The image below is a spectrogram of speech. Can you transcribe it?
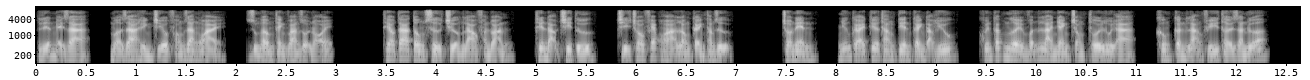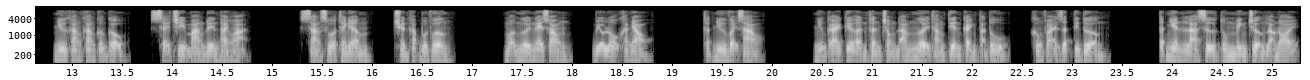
liền nhảy ra, mở ra hình chiếu phóng ra ngoài, dùng âm thanh vang dội nói. Theo ta tông sử trưởng lao phán đoán, thiên đạo c h i tứ, chỉ cho phép hóa long cảnh tham dự. Cho nên, những cái kia thăng tiên cảnh đạo hữu, khuyên các ngươi vẫn là nhanh chóng thối lui à không cần lãng phí thời gian nữa. Như khăng khăng cưỡng cầu, sẽ chỉ mang đến thái họa. Sáng sủa thanh âm chuyến khắp bốn phương. Mọi người nghe xong, biểu lộ khác nhau. Thật như vậy sao? Những cái kia ẩn thân trong đám người thăng tiên cảnh tán tu, không phải rất tin tưởng. Tất nhiên là sử tùng minh trưởng lao nói,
